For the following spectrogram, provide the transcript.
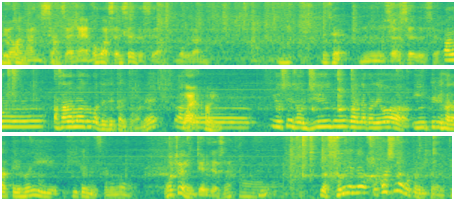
明賀幹事先生ね。僕は先生ですよ僕らの。先生。うん先生ですよ。あのー、朝生とかで出たりとかね。あのー、はい、要するにその自由動画の中ではインテリ派だっていうふうに聞いてるんですけども。もちろんインテリですね。いやそれでねおかしなこと言う人がいて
